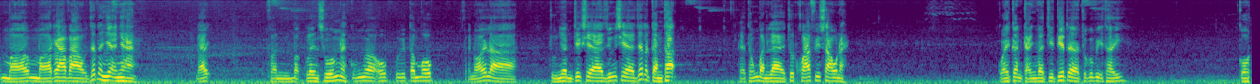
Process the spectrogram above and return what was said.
mở mở ra vào rất là nhẹ nhàng. Đấy phần bậc lên xuống này cũng ờ, ốp cái tấm ốp. Phải nói là chủ nhân chiếc xe giữ xe rất là cẩn thận. Hệ thống bàn lề chốt khóa phía sau này. Quay cận cảnh và chi tiết ờ, cho quý vị thấy. Cột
